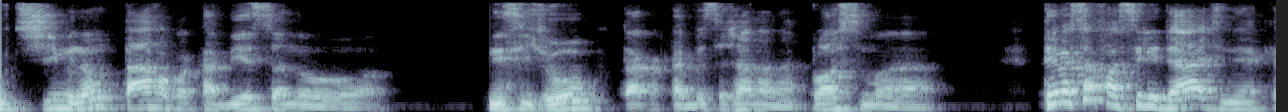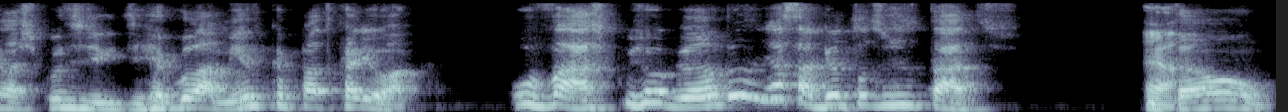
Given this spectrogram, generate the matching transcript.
o time não estava com a cabeça no, nesse jogo, tá com a cabeça já na, na próxima teve essa facilidade, né? Aquelas coisas de, de regulamento do Campeonato Carioca. O Vasco jogando já sabendo todos os resultados. É. Então,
